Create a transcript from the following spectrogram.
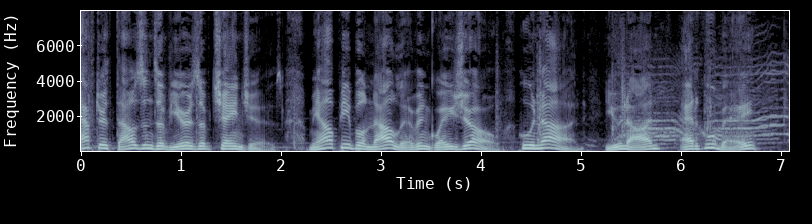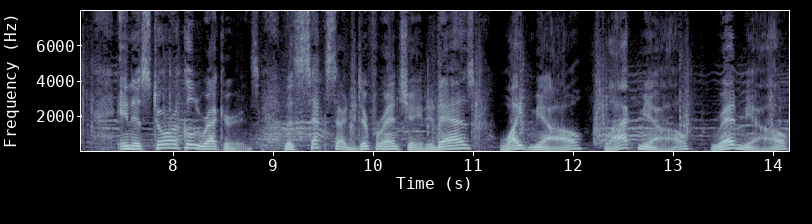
After thousands of years of changes, Miao people now live in Guizhou, Hunan, Yunnan, and Hubei. In historical records, the sects are differentiated as white Miao, black Miao, red Miao,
